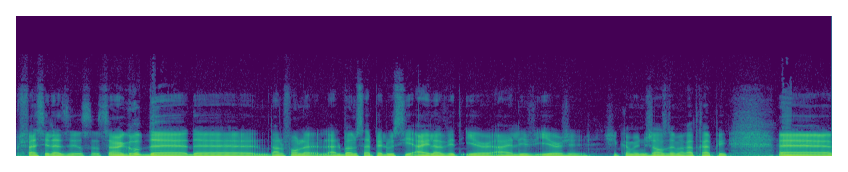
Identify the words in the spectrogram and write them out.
Plus facile à dire. C'est un groupe de, Dans le fond, l'album s'appelle aussi I Love It Here, I Live Here. Comme une chance de me rattraper. Euh,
